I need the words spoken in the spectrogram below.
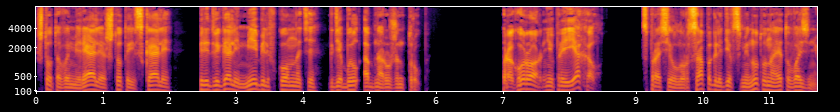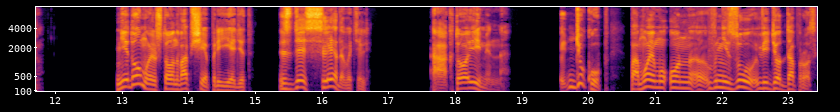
что-то вымеряли, что-то искали, передвигали мебель в комнате, где был обнаружен труп. «Прокурор не приехал?» — спросил Лурса, поглядев с минуту на эту возню. «Не думаю, что он вообще приедет. Здесь следователь». «А кто именно?» «Дюкуб. По-моему, он э, внизу ведет допрос.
